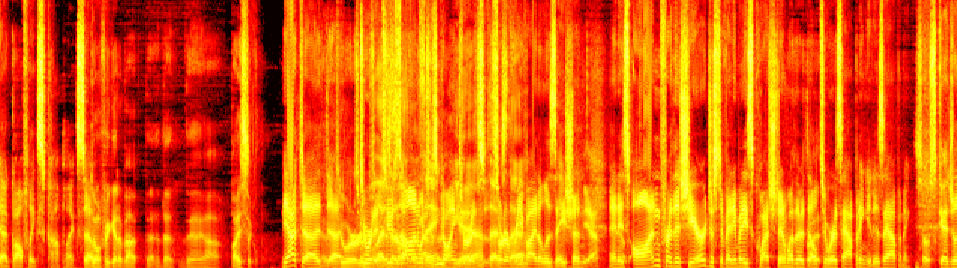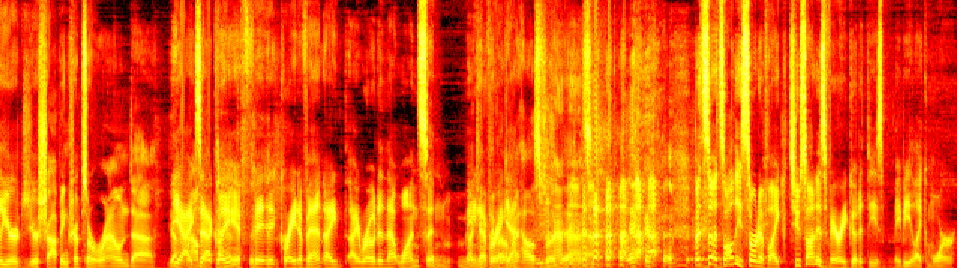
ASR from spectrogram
uh, Golf Links Complex. So Don't forget about the the, the uh, bicycle. Yeah, t- uh, uh, Tour- Tour de Tucson, which is thing. going through its sort of that. revitalization, Yeah. and it's on for this year. Just if anybody's questioning whether the El Tour is happening, it is happening. So schedule your your shopping trips around. Uh, Yeah, around exactly. that. If it, great event, I I rode in that once and may I can't never get out again. of my house for a day. But so it's all these sort of like Tucson is very good at these maybe like more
